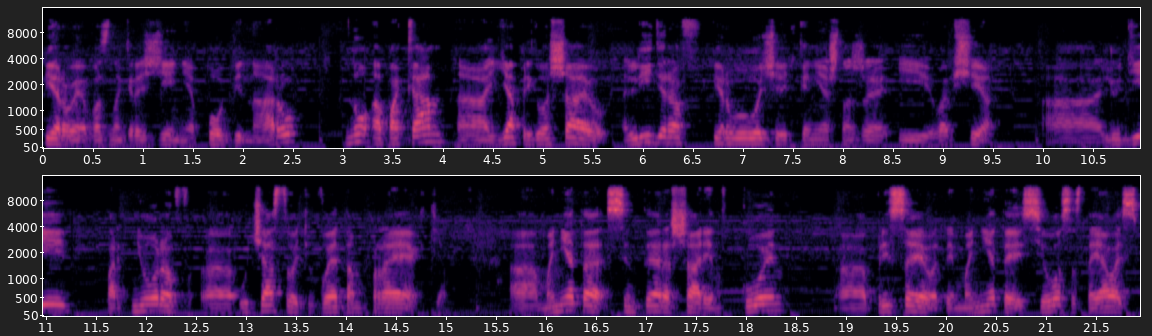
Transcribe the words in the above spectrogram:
первые вознаграждения по бинару. Ну а пока а, я приглашаю лидеров в первую очередь, конечно же, и вообще а, людей, партнеров а, участвовать в этом проекте. А, монета Sintera Sharing Coin. А, пресейл этой монеты ICO состоялась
